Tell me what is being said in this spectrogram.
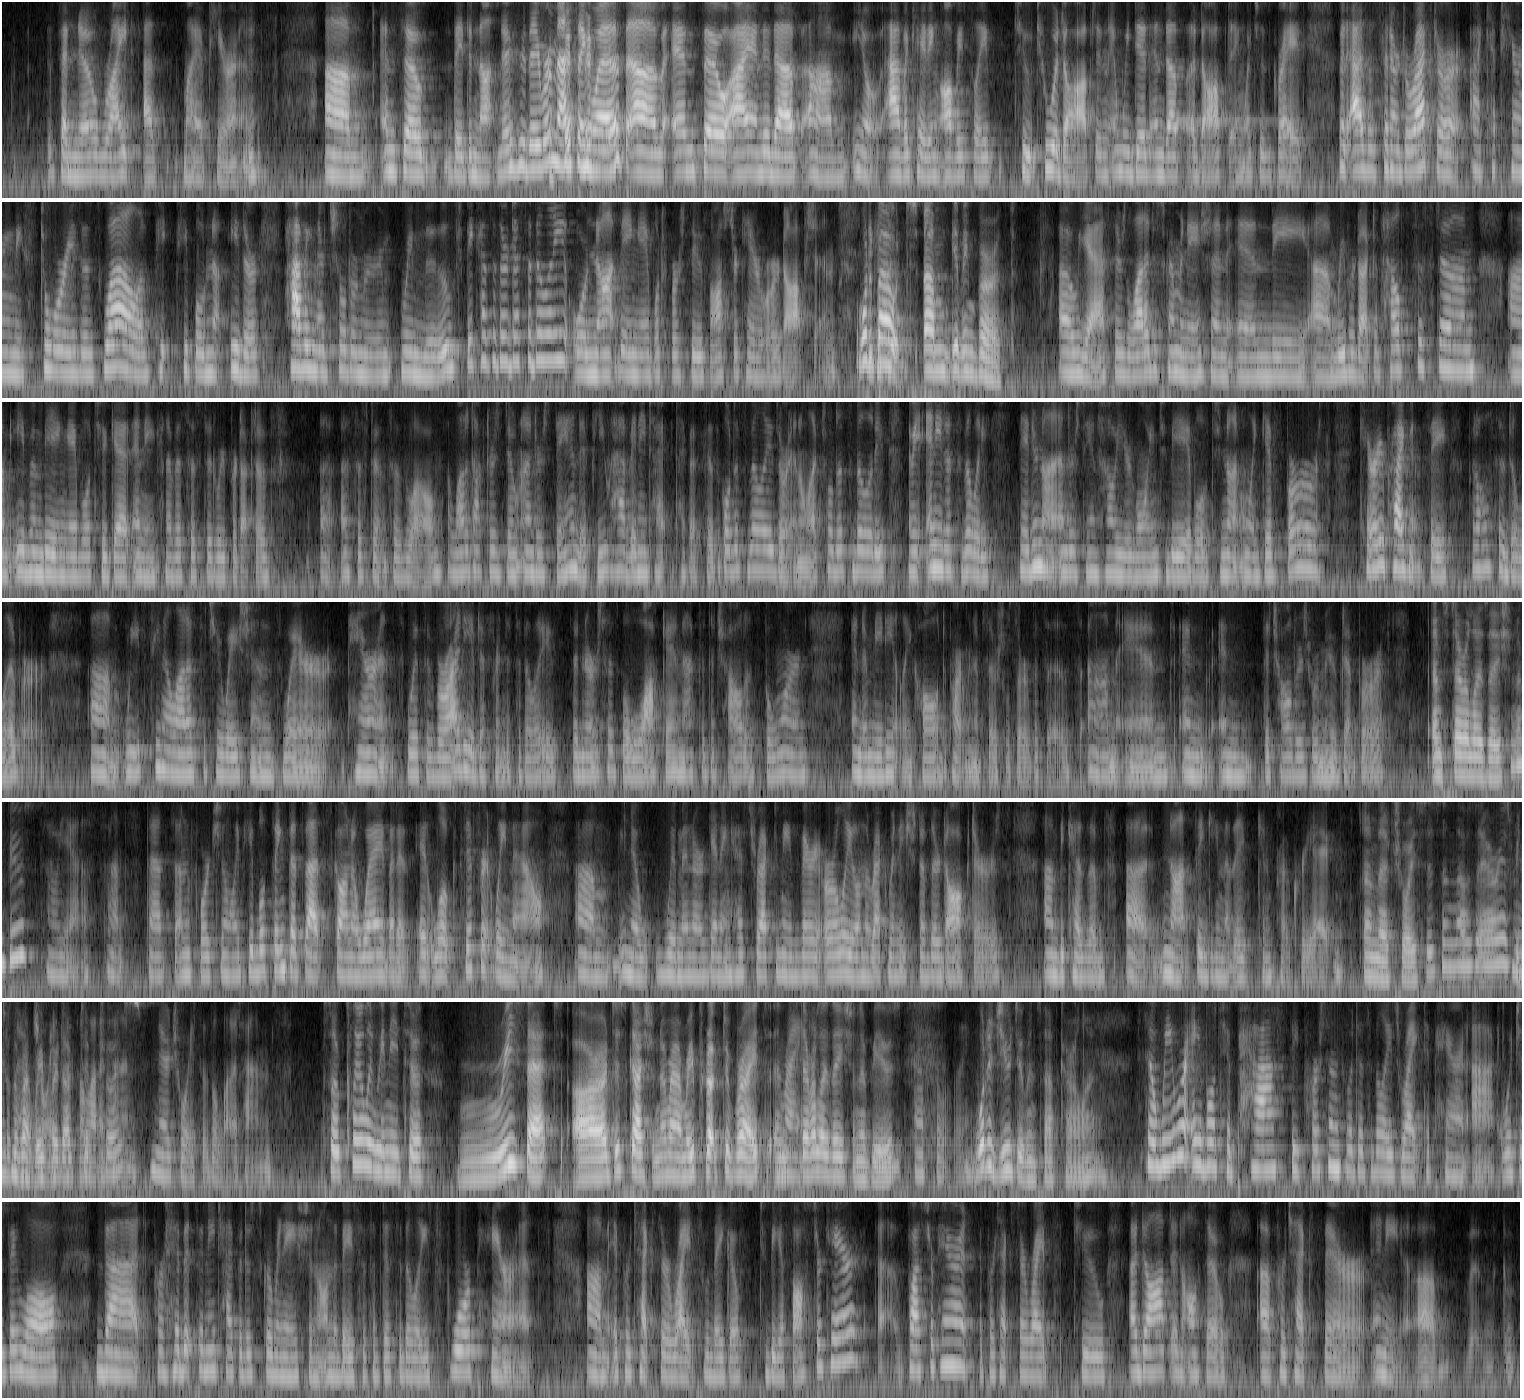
said no right at my appearance. Um, and so they did not know who they were messing with. Um, and so I ended up, um, you know, advocating obviously to, to adopt. And, and we did end up adopting, which is great. But as a center director, I kept hearing these stories as well of pe people not, either having their children re removed because of their disability or not being able to pursue foster care or adoption. What about um, giving birth? Oh yes, there's a lot of discrimination in the um, reproductive health system, um, even being able to get any kind of assisted reproductive uh, assistance as well. A lot of doctors don't understand if you have any type, type of physical disabilities or intellectual disabilities, I mean any disability, they do not understand how you're going to be able to not only give birth, carry pregnancy, but also deliver. Um, we've seen a lot of situations where parents with a variety of different disabilities, the nurses will walk in after the child is born and immediately called Department of Social Services, um, and, and, and the child was removed at birth. And sterilization abuse? Oh yes, that's that's unfortunately people think that that's gone away, but it, it looks differently now. Um, you know, women are getting hysterectomies very early on the recommendation of their doctors um, because of uh, not thinking that they can procreate. And their choices in those areas. We There's talk no about reproductive choice. Times. No choices a lot of times. So clearly we need to reset our discussion around reproductive rights and right. sterilization abuse. Mm-hmm. Absolutely. What did you do in South Carolina? So we were able to pass the Persons with Disabilities Right to Parent Act, which is a law that prohibits any type of discrimination on the basis of disabilities for parents. Um, it protects their rights when they go to be a foster care, uh, foster parent. It protects their rights to adopt, and also uh, protects their any uh,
